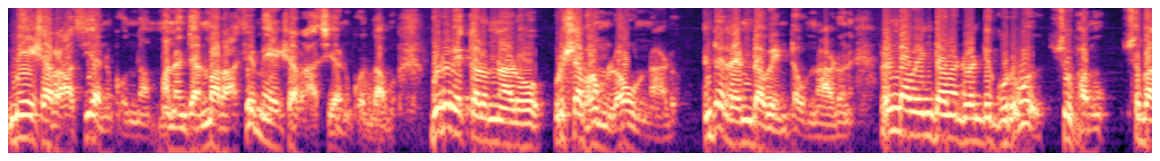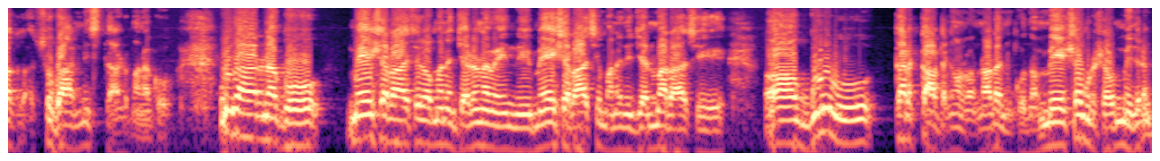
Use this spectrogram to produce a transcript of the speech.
మేషరాశి అనుకుందాం. మన జన్మ రాశి మేషరాశి అనుకుందాము. గురువు ఎక్కడున్నాడు? వృషభంలో ఉన్నాడు. అంటే రెండవ ఇంట ఉన్నాడు అని. రెండవ ఇంట ఉన్నటువంటి గురువు శుభము శుభ శుభాన్ని ఇస్తాడు మనకు. ఉదాహరణకు మేషరాశిలో మన జననమైంది మేషరాశి మనది జన్మరాశి. గురువు కర్కాటకంలో ఉన్నాడు అనుకుందాం మేషం వృషభం మిథునం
